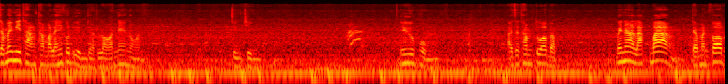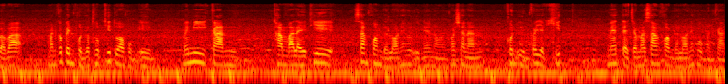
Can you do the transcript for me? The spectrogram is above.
จะไม่มีทางทำอะไรให้คนอื่นเดือดร้อนแน่นอน จริง ๆ นี่คือผม อาจจะทำตัวแบบไม่น่ารักบ้าง แต่มันก็แบบว่ามันก็เป็นผลกระทบที่ตัวผมเอง ไม่มีการทำอะไรที่สร้างความเดือดร้อนให้คนอื่นแน่นอน เพราะฉะนั้นคนอื่นก็อย่าคิด แม้แต่จะมาสร้างความเดือดร้อนให้ผมเหมือนกัน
